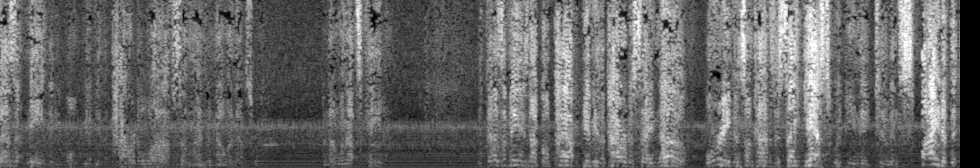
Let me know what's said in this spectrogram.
doesn't mean that He won't give you the power to love someone when no one else will, no one else can. It doesn't mean He's not going to give you the power to say no, or even sometimes to say yes when you need to, in spite of the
